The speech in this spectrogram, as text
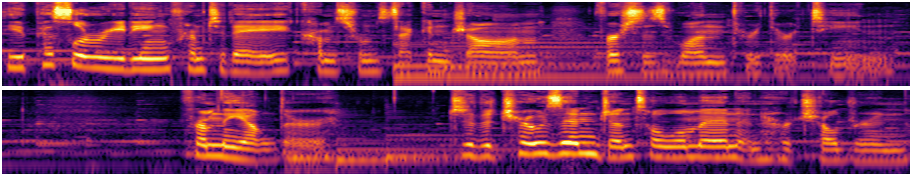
The epistle reading from today comes from 2 John, verses 1 through 13. From the elder To the chosen gentlewoman and her children,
